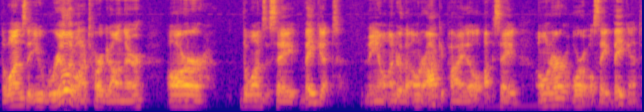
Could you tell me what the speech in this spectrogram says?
the ones that you really want to target on there are the ones that say vacant. you know, under the owner occupied, it'll uh, say owner or it will say vacant.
